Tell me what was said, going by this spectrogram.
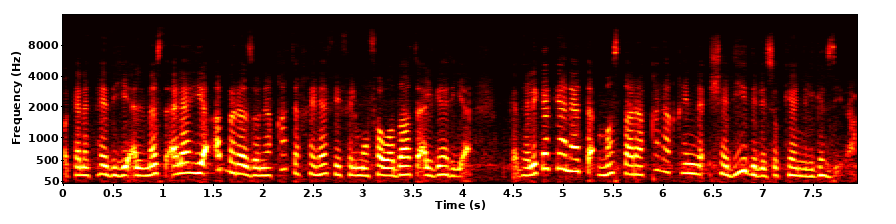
وكانت هذه المسألة هي أبرز نقاط الخلاف في المفاوضات الجارية. وكذلك كانت مصدر قلق شديد لسكان الجزيرة.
